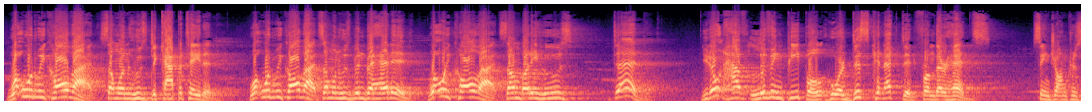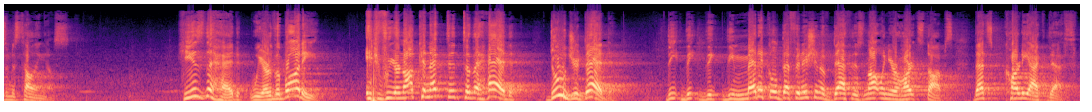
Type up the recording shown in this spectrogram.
What would we call that? Someone who's decapitated. What would we call that? Someone who's been beheaded. What would we call that? Somebody who's dead. You don't have living people who are disconnected from their heads. St. John Chrysostom is telling us. He is the head, we are the body. If we are not connected to the head, dude, you're dead. The, the, the, the medical definition of death is not when your heart stops, that's cardiac death.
